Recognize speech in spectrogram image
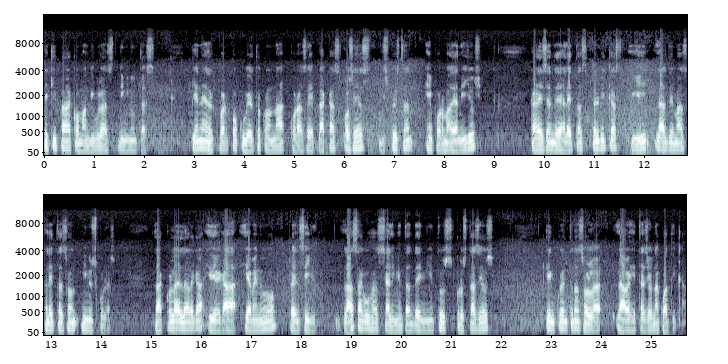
equipada con mandíbulas diminutas. Tiene el cuerpo cubierto con una coraza de placas óseas dispuestas en forma de anillos. Carecen de aletas pélvicas y las demás aletas son minúsculas. La cola es larga y delgada y a menudo prensil. Las agujas se alimentan de diminutos crustáceos que encuentran sobre la vegetación acuática.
